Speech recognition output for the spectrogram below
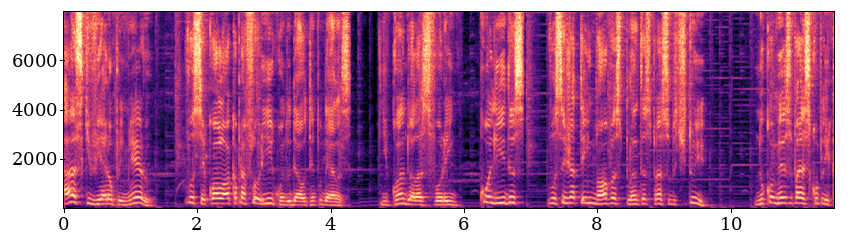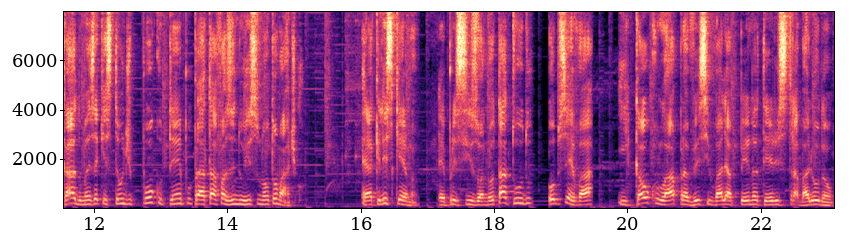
As que vieram primeiro, você coloca para florir quando der o tempo delas. E quando elas forem colhidas, você já tem novas plantas para substituir. No começo parece complicado, mas é questão de pouco tempo para estar tá fazendo isso no automático. É aquele esquema: é preciso anotar tudo, observar e calcular para ver se vale a pena ter esse trabalho ou não.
